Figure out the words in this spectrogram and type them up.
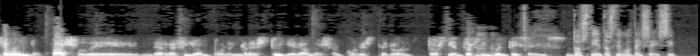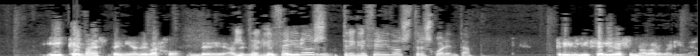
Segundo, paso de, de refilón por el resto y llegamos al colesterol 256. 256, sí. ¿Y qué más tenía debajo de Y triglicéridos, triglicéridos 340. Triglicéridos una barbaridad.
